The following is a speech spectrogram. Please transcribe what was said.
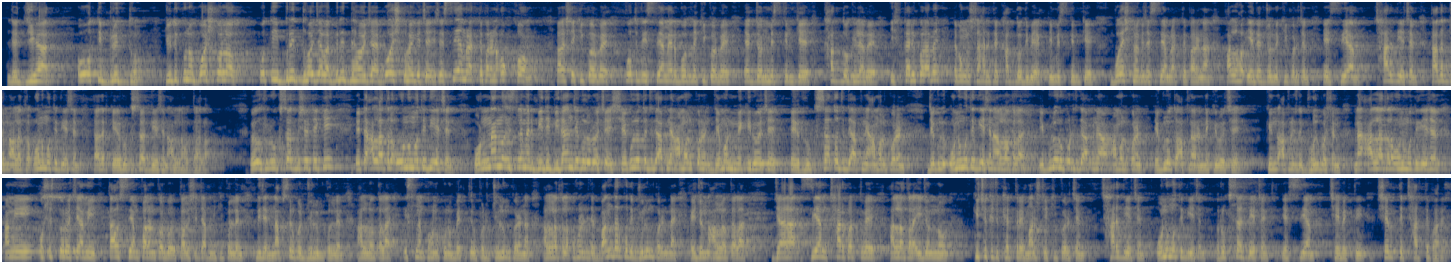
যে জিহাদ ও অতি বৃদ্ধ। যদি কোনো বয়স্ক লোক অতি বৃদ্ধ হয়ে যায় বা বৃদ্ধা হয়ে যায়, বয়স্ক হয়ে গেছে, সে সিয়াম রাখতে পারে না, অক্ষম, তাহলে সে কী করবে? প্রতিটি সিয়ামের বদলে কি করবে? একজন মিসকিনকে খাদ্য খিলাবে, ইফতারি করাবে এবং সাহারিতে খাদ্য দিবে। একটি মিসকিনকে বয়স্ক হয়ে গেছে, সিয়াম রাখতে পারে না। আল্লাহ এদের জন্য কি করেছেন? এই সিয়াম ছাড় দিয়েছেন। তাদের জন্য আল্লাহ অনুমতি দিয়েছেন। তাদেরকে রুকসাত দিয়েছেন আল্লাহ তালা রুকসাত বিষয়টি কি? এটা আল্লাহ তালা অনুমতি দিয়েছেন। অন্যান্য ইসলামের বিধি বিধান যেগুলো রয়েছে, সেগুলোতে যদি আপনি আমল করেন, যেমন নেকি রয়েছে, এই রুকসাতও যদি আপনি আমল করেন, যেগুলো অনুমতি দিয়েছেন আল্লাহ তালা এগুলোর উপর যদি আপনি আমল করেন, এগুলো তো আপনার নেকি রয়েছে। কিন্তু আপনি যদি ভুল বসেন, না, আল্লাহ তালা অনুমতি দিয়েছেন, আমি অসুস্থ রয়েছে, আমি তাও সিয়াম পালন করব, তাহলে সেটা আপনি কী করলেন? নিজের নাফসের উপর জুলুম করলেন। আল্লাহ তালা ইসলাম কখনো কোনো ব্যক্তির উপর জুলুম করে না। আল্লাহ তালা কখনো নিজের বান্দার প্রতি জুলুম করেন না এই জন্য আল্লাহ তালা যারা সিয়াম ছাড় করতে হবে আল্লাহ তালা এই জন্য কিছু কিছু ক্ষেত্রে মানুষকে কি করেছেন? ছাড় দিয়েছেন, অনুমতি দিয়েছেন রুকসাত দিয়েছেন যে সিয়াম সে ব্যক্তি সে ব্যক্তি ছাড়তে পারে।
